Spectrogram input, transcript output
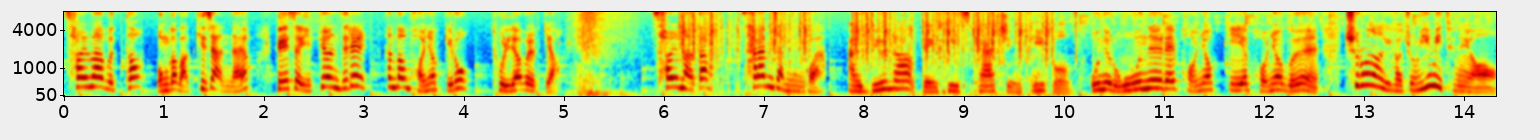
설마부터 뭔가 막히지 않나요? 그래서 이 표현들을 한번 번역기로 돌려볼게요. 설마가 사람 잡는 거야. I do not think he's catching people. 오늘 오늘의 번역기의 번역은 추론하기가 좀 힘이 드네요.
